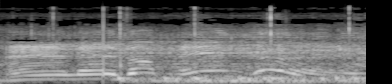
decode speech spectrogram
And that is up and good.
